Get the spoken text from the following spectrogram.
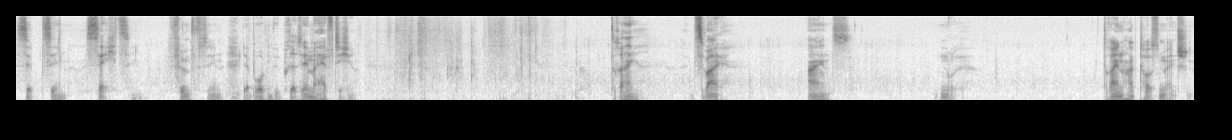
17, 16, 15. Der Boden vibrierte immer heftiger. 3, 2, 1, 0. Dreieinhalbtausend Menschen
